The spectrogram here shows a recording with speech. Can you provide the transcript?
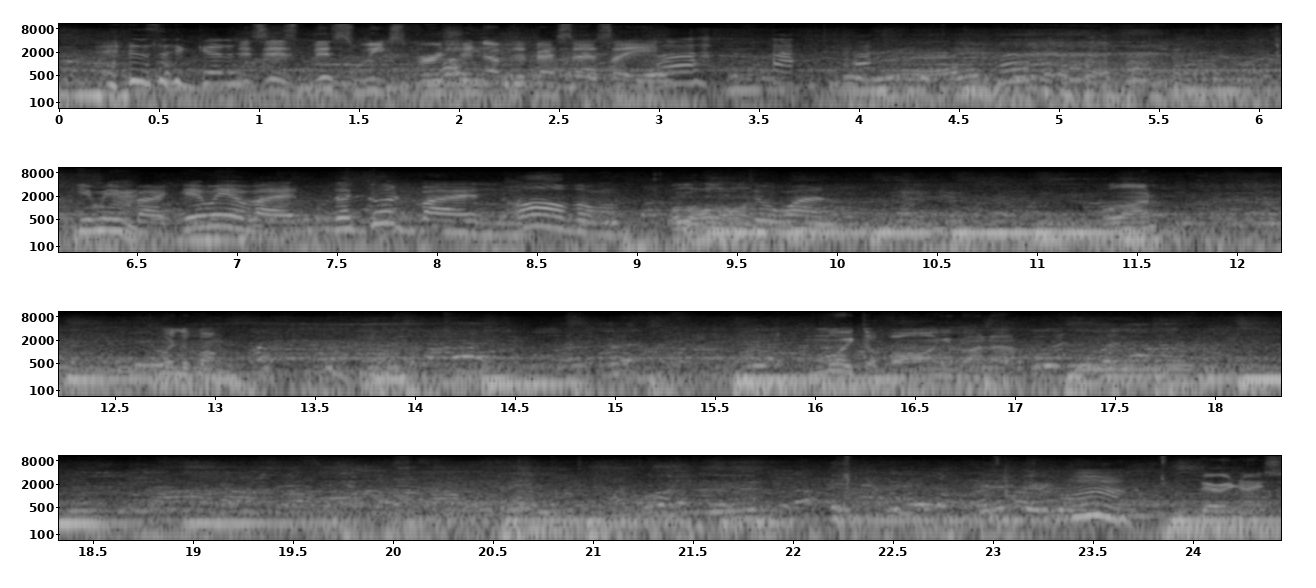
Is it good? This is this week's version of the best acai. Give me a bite. Give me a bite. The good bite. All of them. Hold on, hold on, To hold on. one. Hold on. Muito bom. Muito bom, Ivana. Mm. Very nice.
